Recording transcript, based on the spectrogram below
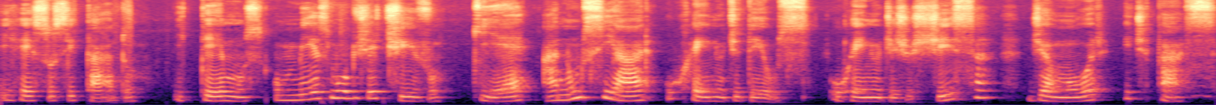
e ressuscitado. E temos o mesmo objetivo, que é anunciar o reino de Deus, o reino de justiça, de amor e de paz.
